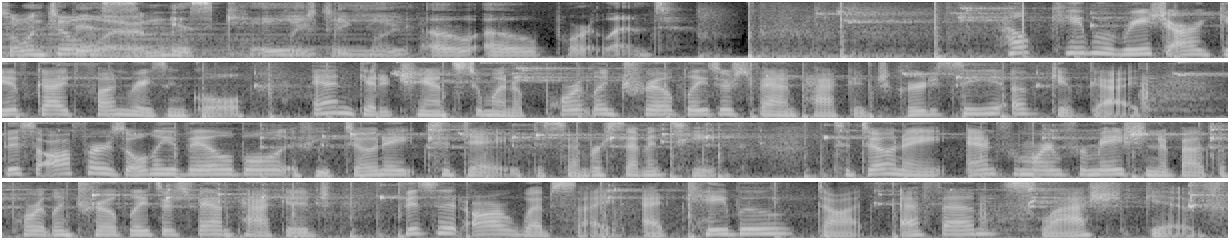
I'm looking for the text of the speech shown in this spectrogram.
So until then, this then, is KBOO Portland. Help KBOO reach our Give Guide fundraising goal and get a chance to win a Portland Trailblazers fan package courtesy of Give Guide. This offer is only available if you donate today, December 17th. To donate and for more information about the Portland Trailblazers fan package, visit our website at kboo.fm slash give.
